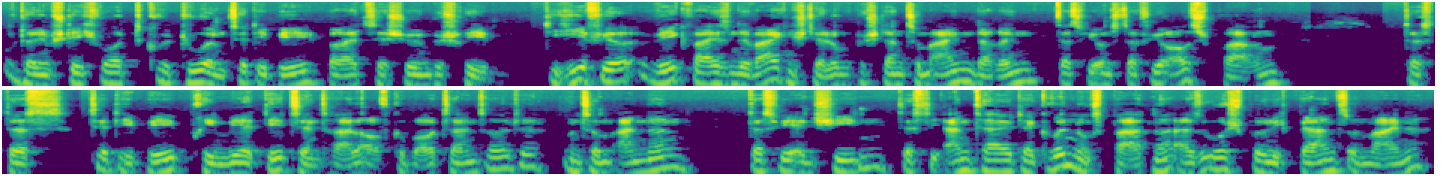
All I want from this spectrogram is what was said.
unter dem Stichwort Kultur im ZEB bereits sehr schön beschrieben. Die hierfür wegweisende Weichenstellung bestand zum einen darin, dass wir uns dafür aussprachen, dass das ZEB primär dezentral aufgebaut sein sollte und zum anderen, dass wir entschieden, dass die Anteile der Gründungspartner, also ursprünglich Bernds und meine,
